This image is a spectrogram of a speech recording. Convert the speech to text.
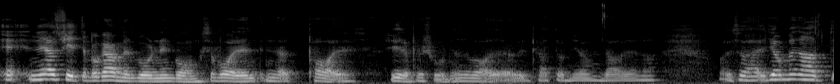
Eh, när jag sitter på Gammelgården en gång så var det ett par, fyra personer som var där och vi pratade om Ljungdalen. Och, och så ja men allt,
